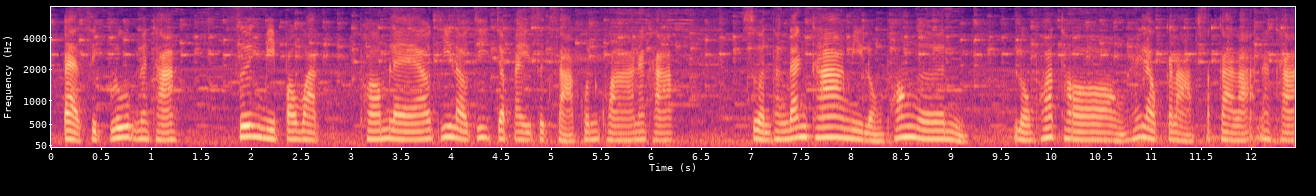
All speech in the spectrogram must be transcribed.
80 รูปนะคะ ซึ่งมีประวัติพร้อมแล้วที่เราที่จะไปศึกษาค้นคว้านะคะ ส่วนทางด้านข้างมีหลวงพ่อเงิน หลวงพ่อทองให้เรากราบสักการะนะคะ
